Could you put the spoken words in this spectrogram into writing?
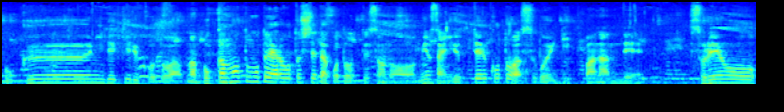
僕にできることは、まあ、僕がもともとやろうとしてたことってその美桜さん言ってることはすごい立派なんでそれを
